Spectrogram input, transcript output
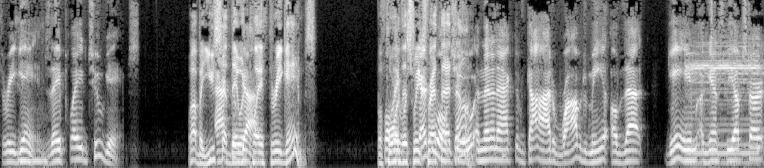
three games. They played two games. Well, but you said they would God. play three games before Well, this were week's Write That to, Down. and then an act of God robbed me of that game against the upstart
